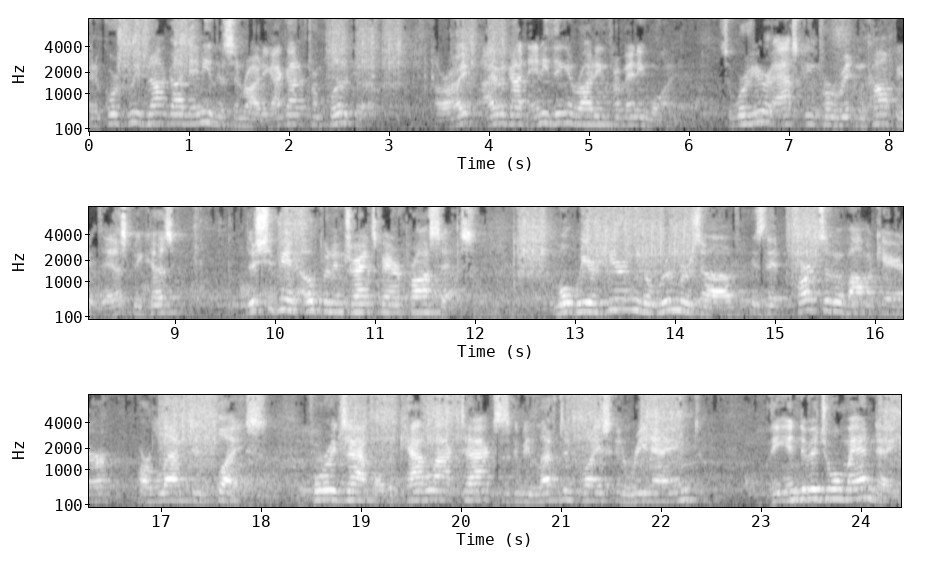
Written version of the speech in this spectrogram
and of course, we've not gotten any of this in writing. I got it from Politico. All right? I haven't gotten anything in writing from anyone. So we're here asking for a written copy of this because this should be an open and transparent process. What we are hearing the rumors of is that parts of Obamacare are left in place. For example, the Cadillac tax is going to be left in place and renamed. The individual mandate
